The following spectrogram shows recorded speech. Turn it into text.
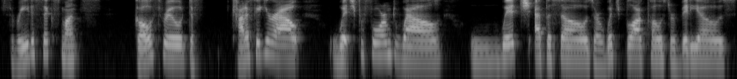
three to six months, go through to kind of figure out which performed well, which episodes or which blog posts or videos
